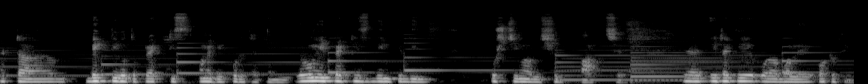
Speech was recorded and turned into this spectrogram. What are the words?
একটা ব্যক্তিগত প্র্যাকটিস অনেকে করে থাকেন এবং এই প্র্যাকটিস দিনকে দিন পশ্চিমা বিশ্বে আহ, এটাকে ওরা বলে অটোফেক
